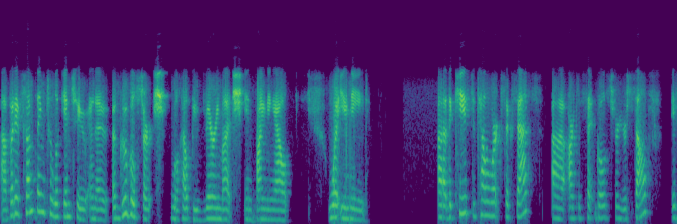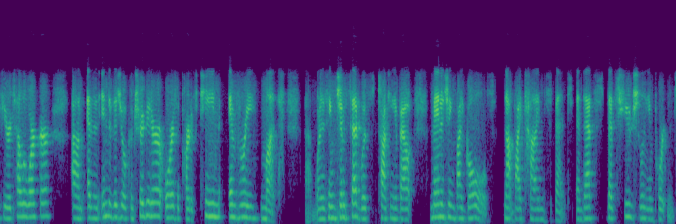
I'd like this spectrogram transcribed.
Uh, but it's something to look into, and a, a, Google search will help you very much in finding out what you need. Uh, the keys to telework success uh, are to set goals for yourself if you're a teleworker, um, as an individual contributor, or as a part of team every month. Um, one of the things Jim said was talking about managing by goals, not by time spent, and that's, that's hugely important.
